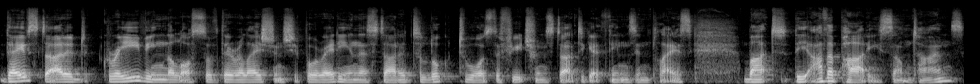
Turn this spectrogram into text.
they've started grieving the loss of their relationship already, and they've started to look towards the future and start to get things in place. But the other party sometimes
